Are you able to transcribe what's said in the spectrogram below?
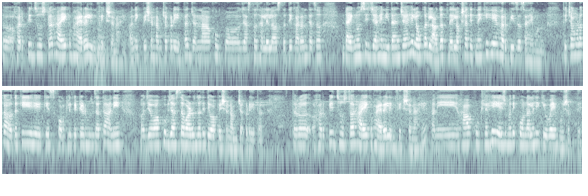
तर हर्पीज झोस्टर हा एक व्हायरल इन्फेक्शन आहे. अनेक पेशंट आमच्याकडे येतात ज्यांना खूप जास्त झालेलं असतं. ते कारण त्याचं डायग्नोसिस जे आहे निदान जे आहे हे लवकर लागत नाही. लक्षात येत नाही की हे हर्पीजच आहे म्हणून. त्याच्यामुळं काय होतं की हे केस कॉम्प्लिकेटेड होऊन जातं आणि जेव्हा खूप जास्त वाढून जाते तेव्हा पेशंट आमच्याकडे येतात. तर हर्पीज झोस्टर हा एक व्हायरल इन्फेक्शन आहे आणि हा कुठल्याही एजमध्ये कोणालाही केव्हाही होऊ शकते.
